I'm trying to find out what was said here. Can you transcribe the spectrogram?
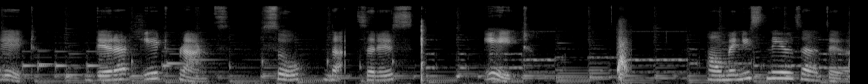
eight. There are eight plants. So the answer is eight. How many snails are there?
